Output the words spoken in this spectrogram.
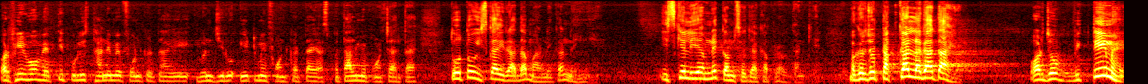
और फिर वो व्यक्ति पुलिस थाने में फ़ोन करता है 108 में फ़ोन करता है, अस्पताल में पहुंचाता है। तो तो इसका इरादा मारने का नहीं है। इसके लिए हमने कम सजा का प्रावधान किया। मगर जो टक्कर लगाता है और जो विक्टिम है,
